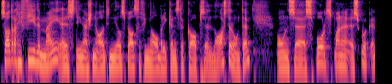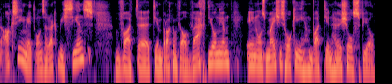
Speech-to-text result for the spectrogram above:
Saterdag die 4de Mei is die nasionale toneelspel se finaal by die Kunste Kaap se laaste ronde. Ons uh, sportspanne is ook in aksie met ons rugby seuns wat uh, teen Brackenfell weg deelneem en ons meisies hokkie wat teen Herschel speel.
